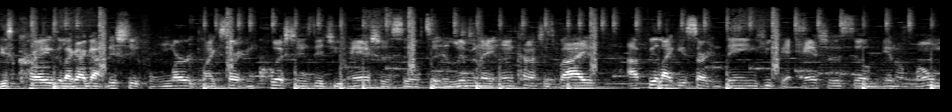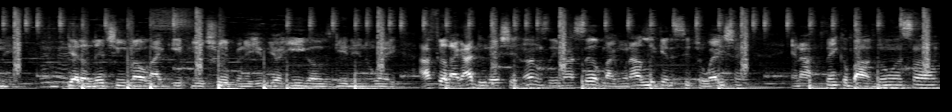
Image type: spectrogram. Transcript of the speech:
it's crazy. Like, I got this shit from work. Like, certain questions that you ask yourself to eliminate unconscious bias. I feel like it's certain things you can ask yourself in a moment mm-hmm. that'll let you know, like, if you're tripping or if your ego is getting in the way. I feel like I do that shit honestly myself. Like, when I look at a situation and I think about doing something,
